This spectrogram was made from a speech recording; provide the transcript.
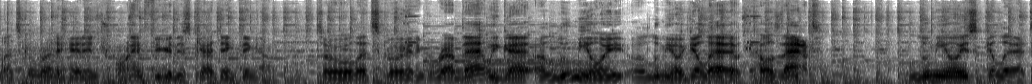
let's go right ahead and try and figure this goddamn thing out. So let's go ahead and grab that. We got a Lumioi, a Lumioi Galette. What the hell is that? Lumioi's Galette.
